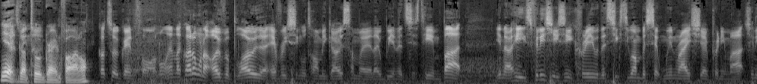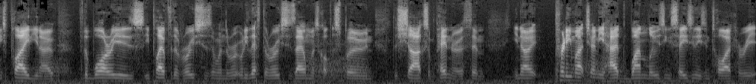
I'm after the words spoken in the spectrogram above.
Yeah, got to know- a grand final. got to a grand final, and like I don't want to overblow that every single time he goes somewhere they win. It's just him, but you know he's finished his career with a 61% win ratio pretty much, and he's played you know for the Warriors. He played for the Roosters, and when, the, when he left the Roosters, they almost got the spoon. The Sharks and Penrith, and you know pretty much only had one losing season his entire career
